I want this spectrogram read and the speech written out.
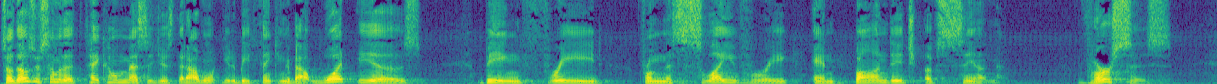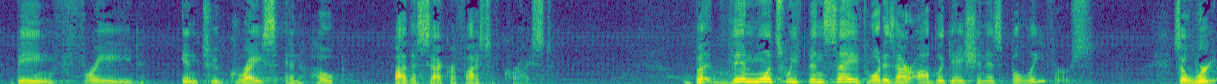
So, those are some of the take home messages that I want you to be thinking about. What is being freed from the slavery and bondage of sin versus being freed into grace and hope by the sacrifice of Christ? But then, once we've been saved, what is our obligation as believers? So,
